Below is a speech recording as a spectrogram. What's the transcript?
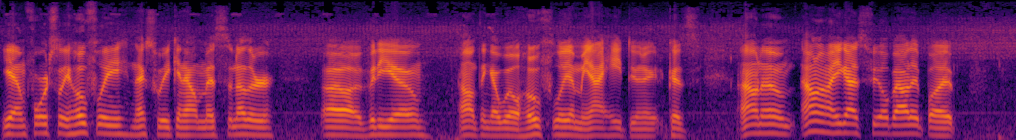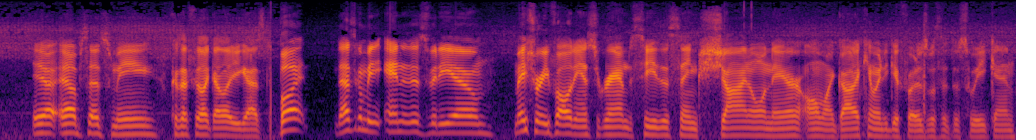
yeah, unfortunately, hopefully next week, and I'll miss another uh, video. I don't think I will. Hopefully, I mean, I hate doing it because I don't know. I don't know how you guys feel about it, but it, it upsets me because I feel like I let you guys. But that's going to be the end of this video. Make sure you follow the Instagram to see this thing shine on there. Oh my god, I can't wait to get photos with it this weekend.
